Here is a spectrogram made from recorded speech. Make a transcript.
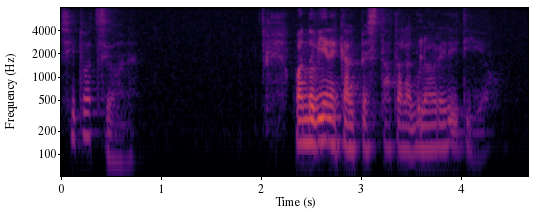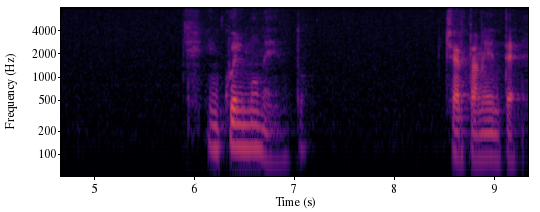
situazione. Quando viene calpestata la gloria di Dio. In quel momento. Certamente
